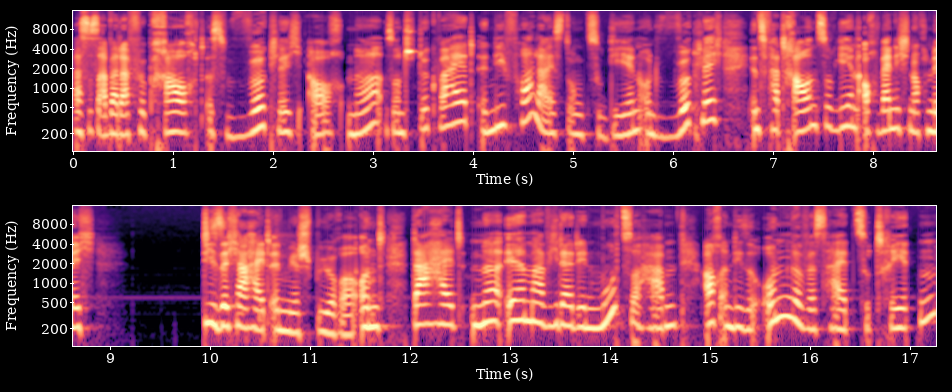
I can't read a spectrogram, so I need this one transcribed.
was es aber dafür braucht, ist wirklich auch ne, so ein Stück weit in die Vorleistung zu gehen und wirklich ins Vertrauen zu gehen, auch wenn ich noch nicht die Sicherheit in mir spüre. Und da halt ne, immer wieder den Mut zu haben, auch in diese Ungewissheit zu treten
